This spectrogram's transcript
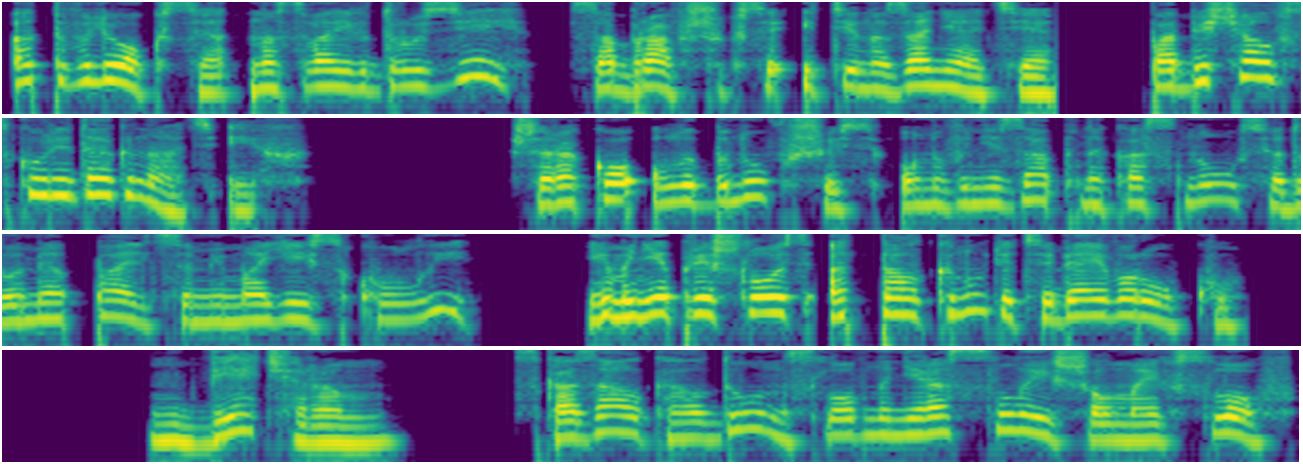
отвлекся на своих друзей, собравшихся идти на занятия, пообещал вскоре догнать их. Широко улыбнувшись, он внезапно коснулся двумя пальцами моей скулы, и мне пришлось оттолкнуть от себя его руку. Вечером сказал колдун, словно не расслышал моих слов,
